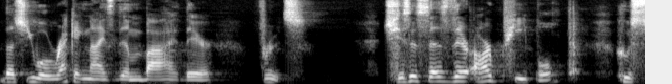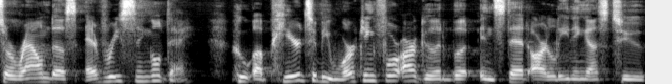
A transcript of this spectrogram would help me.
Thus you will recognize them by their fruits. Jesus says there are people who surround us every single day who appear to be working for our good, but instead are leading us to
